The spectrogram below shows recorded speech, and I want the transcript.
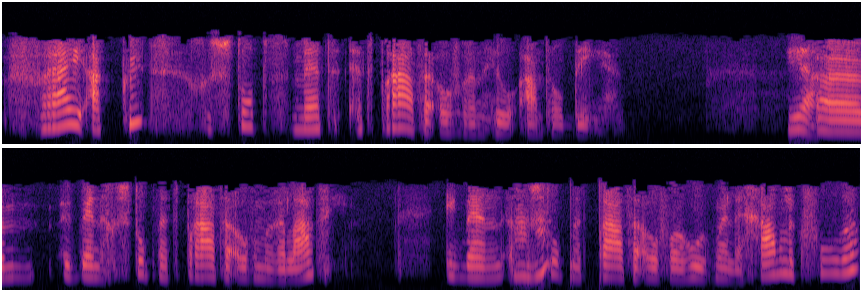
vrij acuut gestopt met het praten over een heel aantal dingen. Ja. Um, ik ben gestopt met praten over mijn relatie. Ik ben mm -hmm. gestopt met praten over hoe ik me lichamelijk voelde.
